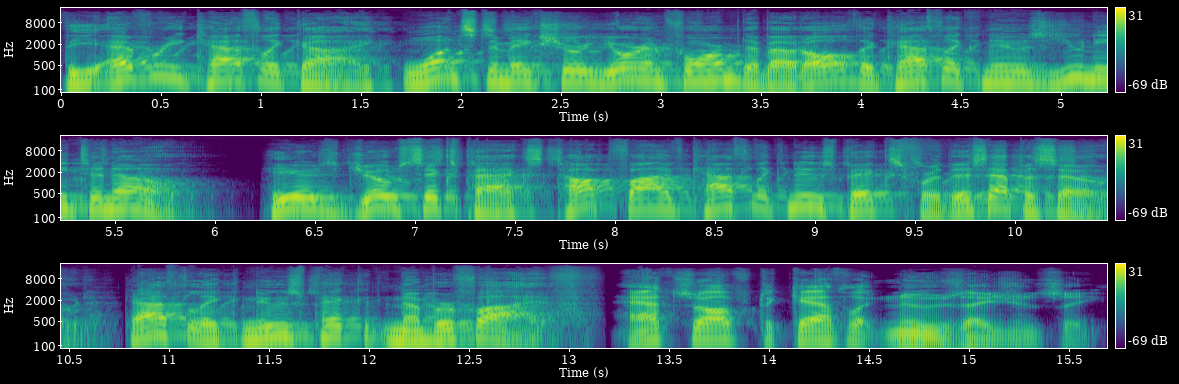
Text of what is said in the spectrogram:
the every Catholic guy, wants to make sure you're informed about all the Catholic news you need to know. Here's Joe Sixpack's top five Catholic news picks for this episode. Catholic news pick number five. Hats off to Catholic News Agency.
